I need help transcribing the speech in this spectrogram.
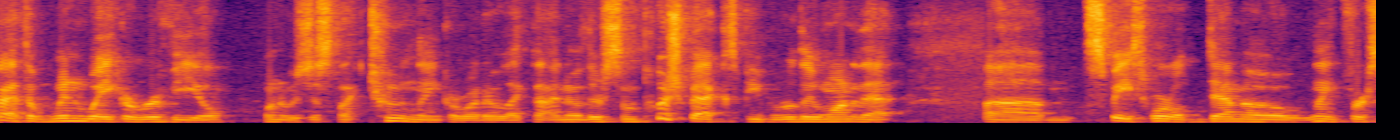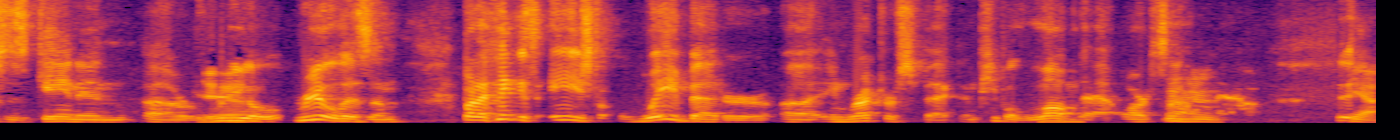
at the Wind Waker reveal when it was just like Toon Link or whatever like that. I know there's some pushback because people really wanted that um, Space World demo Link versus Ganon uh, Yeah. real realism, but I think it's aged way better uh, in retrospect, and people love that art style Mhm. now. Yeah.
